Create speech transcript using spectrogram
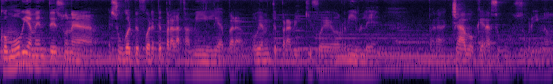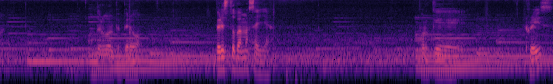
como obviamente es una es un golpe fuerte para la familia, para obviamente para Vicky fue horrible, para Chavo que era su sobrino, un duro golpe, pero pero esto va más allá. Porque Chris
